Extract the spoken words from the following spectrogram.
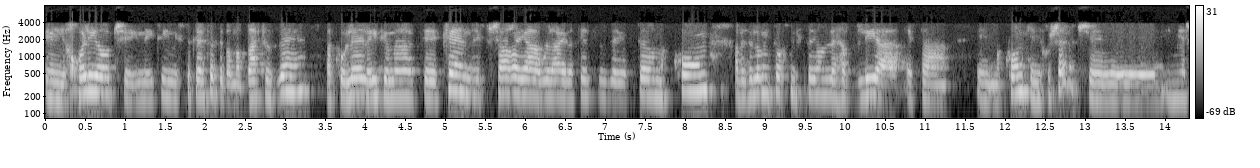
יכול להיות שאם הייתי מסתכלת על זה במבט הזה, הכולל, הייתי אומרת, כן, אפשר היה אולי לתת לזה יותר מקום, אבל זה לא מתוך ניסיון להבליע את המקום, כי אני חושבת שאם יש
